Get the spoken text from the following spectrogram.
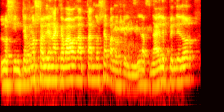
los internos habrían acabado adaptándose al valor del líder. Al final el emprendedor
